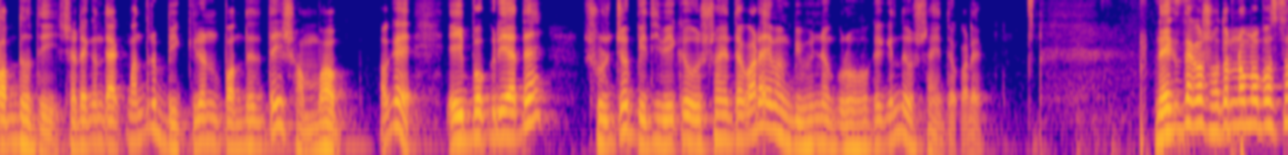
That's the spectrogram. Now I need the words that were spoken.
পদ্ধতি, সেটা কিন্তু একমাত্র বিকিরণ পদ্ধতিতেই সম্ভব ওকে এই প্রক্রিয়াতে সূর্য পৃথিবীকে উষ্ণায়িত করে এবং বিভিন্ন গ্রহকে কিন্তু উষ্ণায়িত করে। নেক্সট দেখো, সতেরো নম্বর প্রশ্ন।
